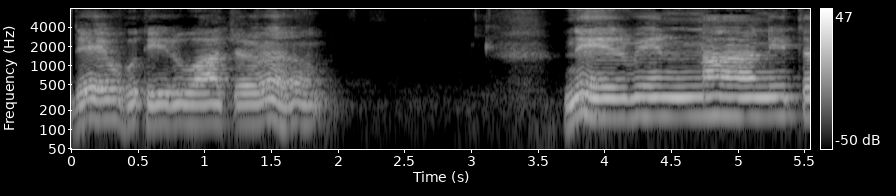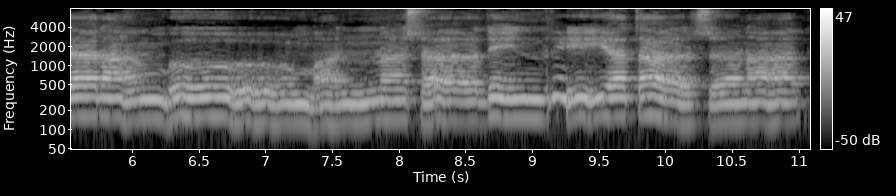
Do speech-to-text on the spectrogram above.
देवहूतिरुवाच। निर्विन्नानितराम्भूमन्नसदिन्द्रियतर्शनात्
